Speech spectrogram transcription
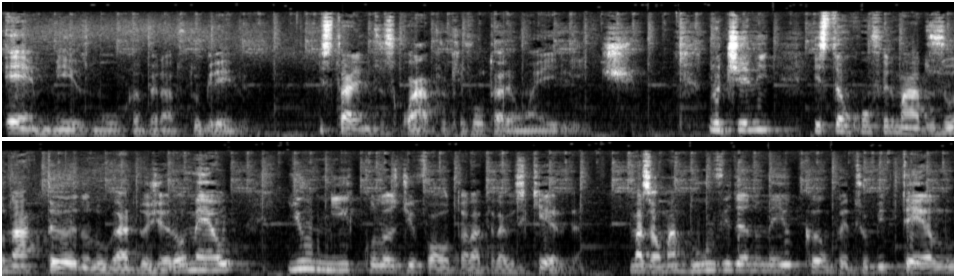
é mesmo o campeonato do Grêmio. Estar entre os quatro que voltarão à elite. No time estão confirmados o Natan no lugar do Jeromel e o Nicolas de volta à lateral esquerda. Mas há uma dúvida no meio-campo entre o Bitelo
